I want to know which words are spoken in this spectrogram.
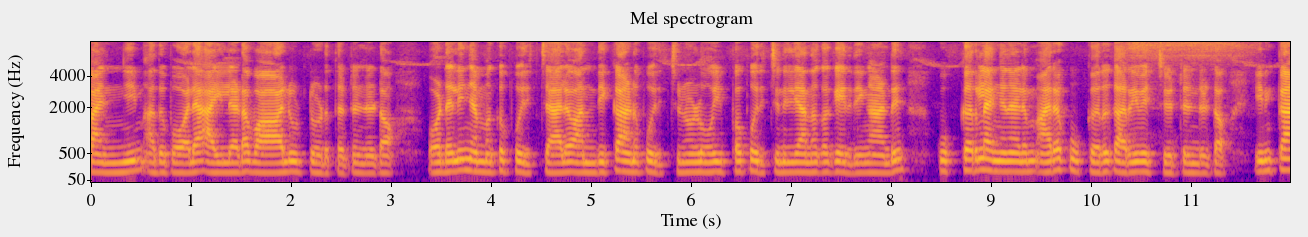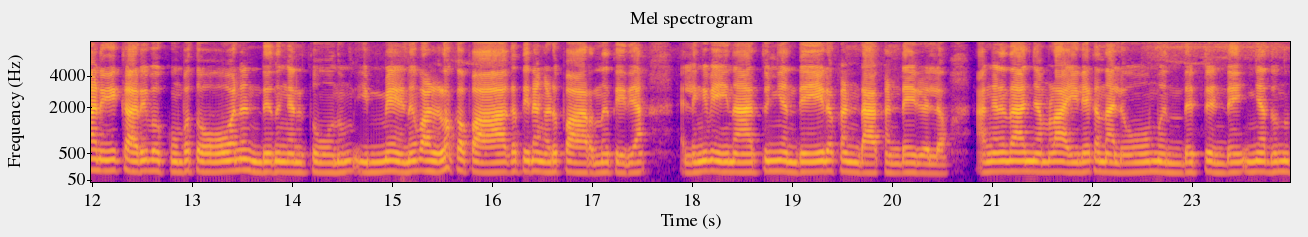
പഞ്ഞിയും അതുപോലെ അയിലയുടെ വാലും ഇട്ട് കൊടുത്തിട്ടുണ്ട് കേട്ടോ ഉടലി ഞമ്മക്ക് പൊരിച്ചാലോ? അന്തിക്കാണ് പൊരിച്ചിനുള്ളൂ ഇപ്പം പൊരിച്ചിനില്ല എന്നൊക്കെ കരുതിങ്ങാണ്ട് കുക്കറിൽ എങ്ങനെയാലും അര കുക്കർ കറി വെച്ചിട്ടുണ്ട് കേട്ടോ എനിക്കാണെങ്കിൽ കറി വെക്കുമ്പോൾ തോനുണ്ട് എന്നിങ്ങനെ തോന്നും. ഇമ്മയാണ് വെള്ളമൊക്കെ പാകത്തിന് അങ്ങോട്ട് പാർന്ന് തരിക. അല്ലെങ്കിൽ വൈകുന്നേരത്ത് എന്തെങ്കിലുമൊക്കെ ഉണ്ടാക്കേണ്ടി വരുമല്ലോ അങ്ങനെ താ നമ്മൾ അതിലൊക്കെ നല്ലോണം വെന്തിട്ടുണ്ട്. ഇനി അതൊന്ന്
